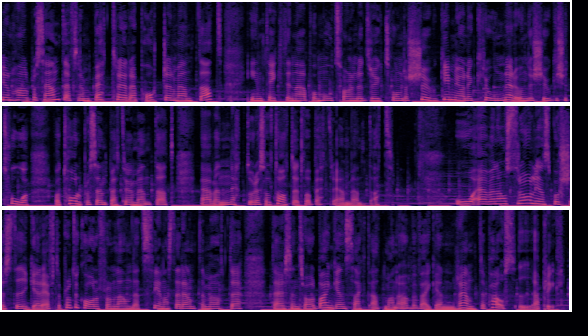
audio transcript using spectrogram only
3,5 procent efter en bättre rapport än väntat. Intäkterna på motsvarande drygt 220 miljoner kronor under 2022 var 12 procent bättre än väntat. Även nettoresultatet var bättre än väntat. Och även Australiens börser stiger efter protokoll från landets senaste räntemöte där centralbanken sagt att man överväger en räntepaus i april.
